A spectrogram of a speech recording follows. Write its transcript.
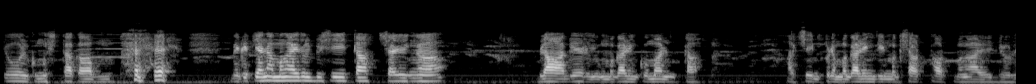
Idol, kumusta ka? Nagkat yan ang mga idol bisita. Siya yung nga vlogger, yung magaling kumanta. At siyempre magaling din mag-shoutout mga idol.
